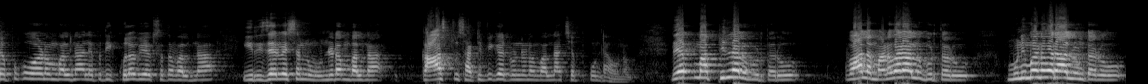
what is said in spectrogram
చెప్పుకోవడం వలన లేకపోతే ఈ కుల వివక్షత వలన ఈ రిజర్వేషన్ ఉండడం వలన కాస్ట్ సర్టిఫికేట్ ఉండడం వలన చెప్పుకుంటా ఉన్నాం. రేపు మా పిల్లలు పుడతారు వాళ్ళ మనవరాలు పుడతారు ముని ఉంటారు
